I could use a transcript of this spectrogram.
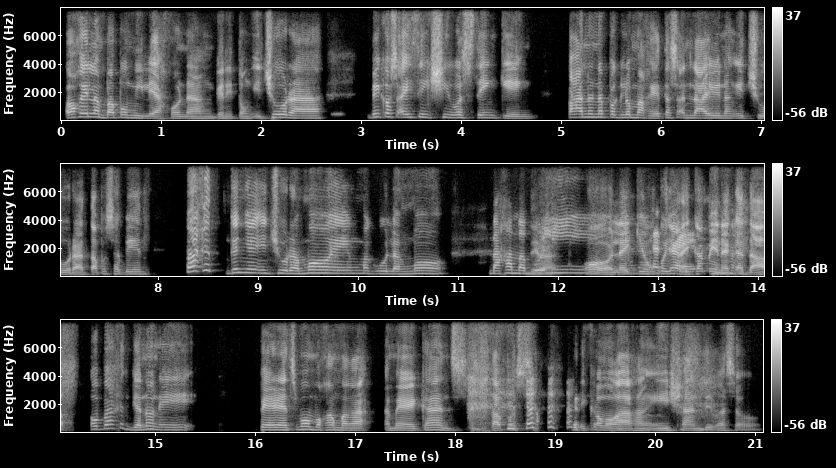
okay lang ba pumili ako ng ganitong itsura? Because I think she was thinking, paano na pag lumaki, tas ang layo ng itsura, tapos sabihin, bakit ganyan yung itsura mo, eh, yung magulang mo? Baka mabuli. Oh, like yung That's kunyari right. kami nag-adopt. Oh, bakit ganun eh? Parents mo mukhang mga Americans. Tapos ikaw mukha kang Asian, di ba? So,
